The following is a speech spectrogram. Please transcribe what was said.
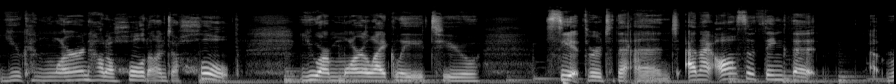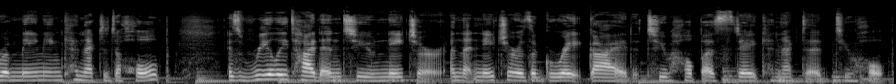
you can learn how to hold on to hope, you are more likely to see it through to the end. And I also think that remaining connected to hope is really tied into nature, and that nature is a great guide to help us stay connected to hope.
